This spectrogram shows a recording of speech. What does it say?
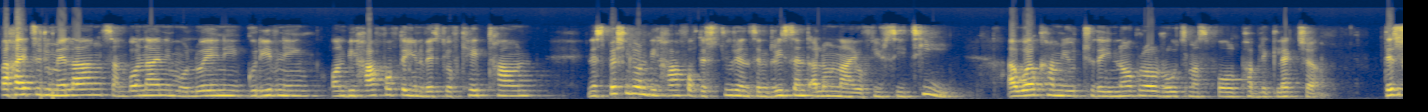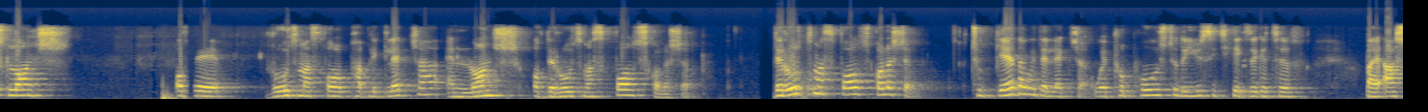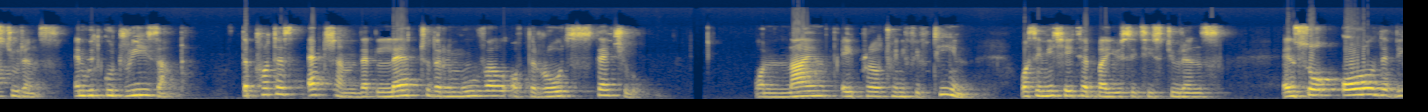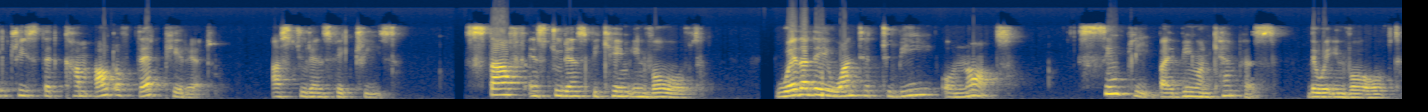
Bagaitsu Dumelang, Sanbonani, Molweni, good evening. On behalf of the University of Cape Town, and especially on behalf of the students and recent alumni of UCT, I welcome you to the inaugural Rhodes Must Fall public lecture. This launch of the Rhodes Must Fall public lecture and launch of the Rhodes Must Fall scholarship. The Rhodes Must Fall scholarship, together with the lecture, were proposed to the UCT executive by our students, and with good reason. The protest action that led to the removal of the Rhodes statue on 9th April 2015 was initiated by UCT students. And so all the victories that come out of that period are students' victories. Staff and students became involved, whether they wanted to be or not. Simply by being on campus, they were involved.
